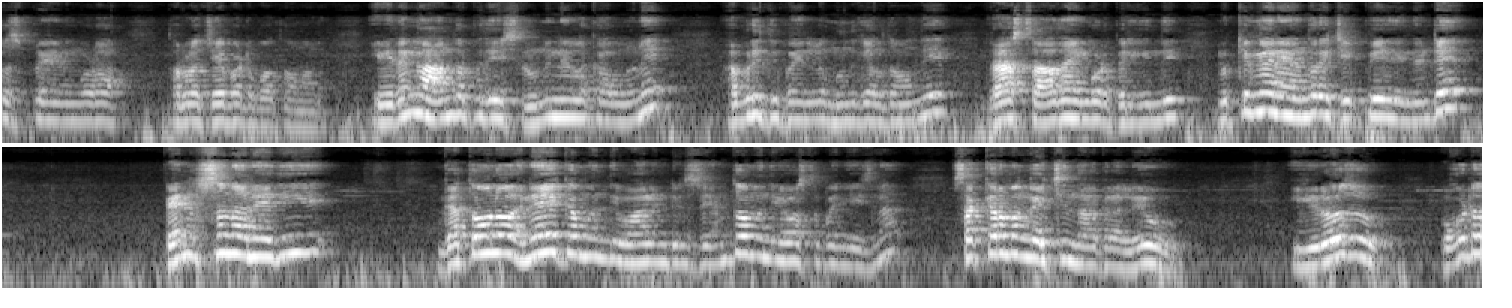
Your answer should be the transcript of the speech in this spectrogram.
బస్సు ప్రయాణం కూడా త్వరలో చేపట్టబోతా ఉన్నారు. ఈ విధంగా ఆంధ్రప్రదేశ్ రెండు నెలల కాలంలోనే అభివృద్ధి పైనలో ముందుకెళ్తా ఉంది. రాష్ట్ర ఆదాయం కూడా పెరిగింది. ముఖ్యంగా నేను అందరికీ చెప్పేది ఏంటంటే పెన్షన్ అనేది గతంలో అనేక మంది వాలంటీర్స్ ఎంతోమంది వ్యవస్థ పనిచేసినా సక్రమంగా ఇచ్చింది దాఖలా లేవు. ఈరోజు ఒకటో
